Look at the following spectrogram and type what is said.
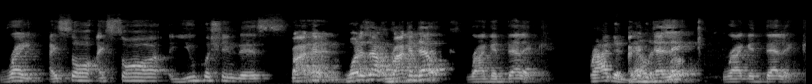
Right. I saw I saw you pushing this Ragad- and what is that? Ragadelic? Ragadelic. Ragadelic. Ragadelic? Ragadelic.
